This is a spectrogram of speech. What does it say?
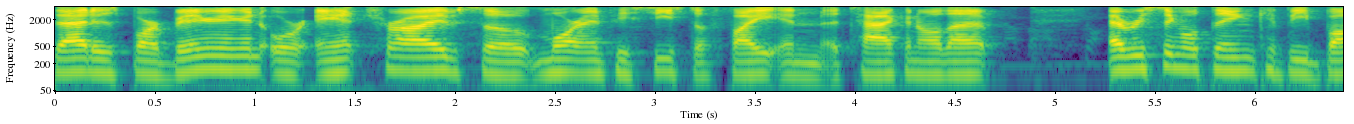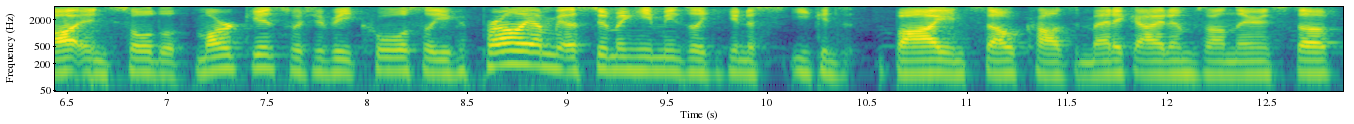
that is Barbarian or Ant Tribes, so more NPCs to fight and attack and all that. Every single thing can be bought and sold with markets, which would be cool. So you could probably, I'm assuming he means like you can you can buy and sell cosmetic items on there and stuff.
